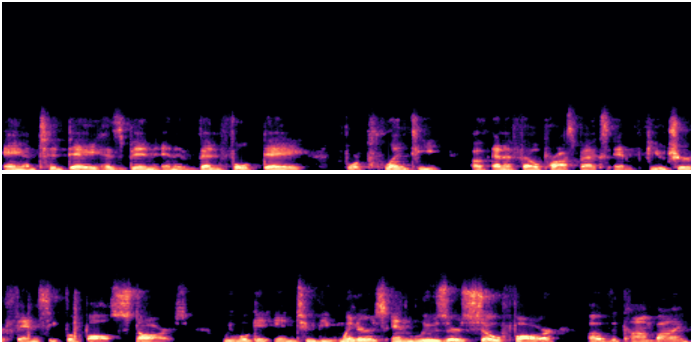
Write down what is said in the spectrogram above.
and today has been an eventful day for plenty of NFL prospects and future fantasy football stars. We will get into the winners and losers so far of the Combine,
